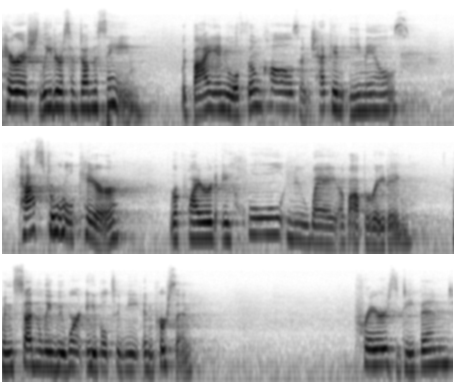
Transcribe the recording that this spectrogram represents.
parish leaders have done the same with biannual phone calls and check in emails. Pastoral care required a whole new way of operating when suddenly we weren't able to meet in person. Prayers deepened,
